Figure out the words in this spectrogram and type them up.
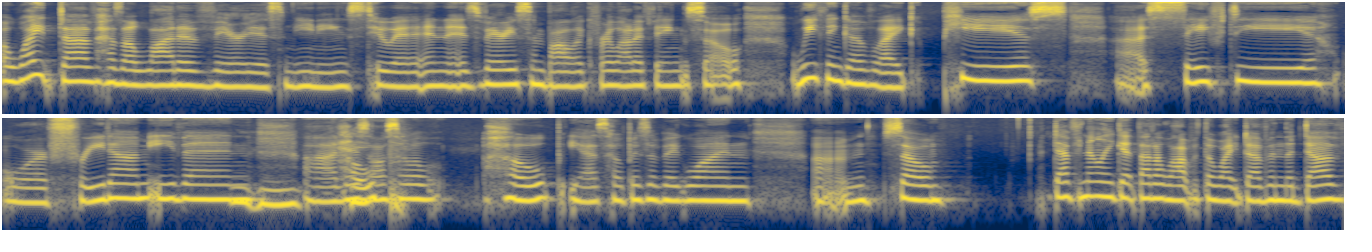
a white dove has a lot of various meanings to it and is very symbolic for a lot of things. So we think of like peace, uh, safety, or freedom, even. Uh, there's Hope. also hope. Yes, hope is a big one. Um, so definitely get that a lot with the white dove and the dove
